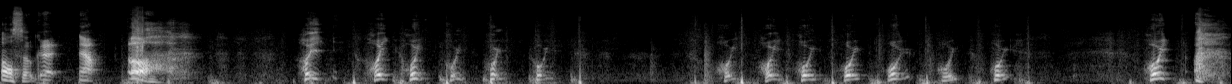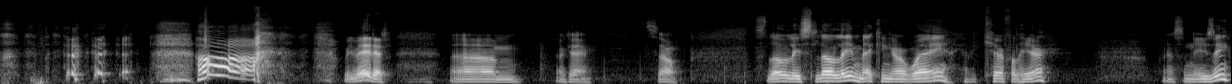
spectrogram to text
Also good. Now, oh, hoi, hoi, hoi, hoi hoi, hoi, hoi, hoi, hoi, hoi, hoi, hoi. ah, we made it. Um, okay, so slowly, slowly making our way. Gotta be careful here. Nice and easy.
